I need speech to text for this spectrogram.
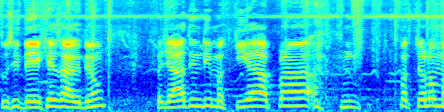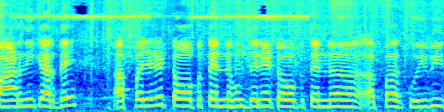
ਤੁਸੀਂ ਦੇਖ ਹੀ ਸਕਦੇ ਹੋ। 50 ਦਿਨ ਦੀ ਮੱਕੀ ਆ, ਆਪਾਂ ਚਲੋ ਮਾਣ ਨਹੀਂ ਕਰਦੇ। ਆਪਾਂ ਜਿਹੜੇ ਟੌਪ 3 ਹੁੰਦੇ ਨੇ ਟੌਪ 3 ਆਪਾਂ ਕੋਈ ਵੀ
